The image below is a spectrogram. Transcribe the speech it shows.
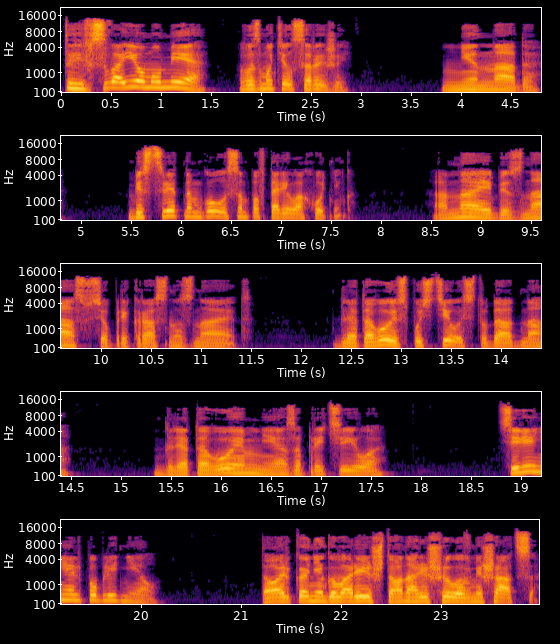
«Ты в своем уме?» — возмутился Рыжий. «Не надо», — бесцветным голосом повторил охотник. «Она и без нас все прекрасно знает. Для того и спустилась туда одна. Для того и мне запретила». Сирениэль побледнел. «Только не говори, что она решила вмешаться,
